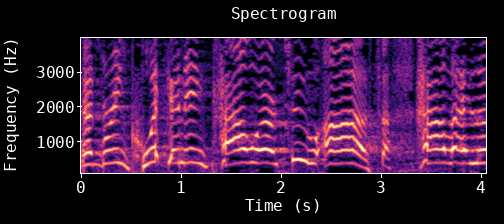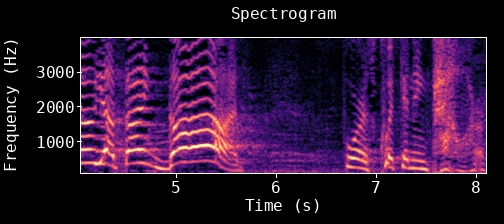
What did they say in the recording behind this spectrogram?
and bring quickening power to us. Hallelujah. Thank God for his quickening power.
